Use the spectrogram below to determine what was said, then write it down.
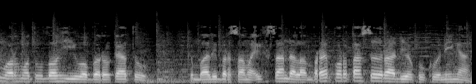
warahmatullahi wabarakatuh. Kembali bersama Iksan dalam reportase Radio Kukuningan.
